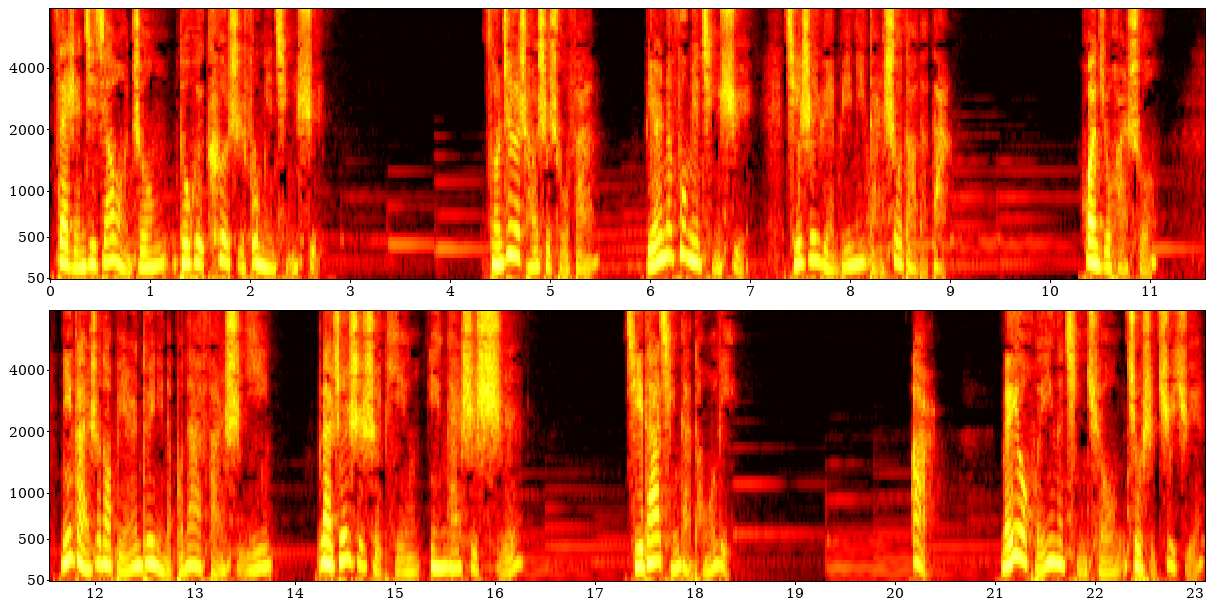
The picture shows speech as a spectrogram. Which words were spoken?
在人际交往中，都会克制负面情绪。从这个常识出发，别人的负面情绪其实远比你感受到的大。换句话说，你感受到别人对你的不耐烦是一，那真实水平应该是十。其他情感同理。二，没有回应的请求就是拒绝。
